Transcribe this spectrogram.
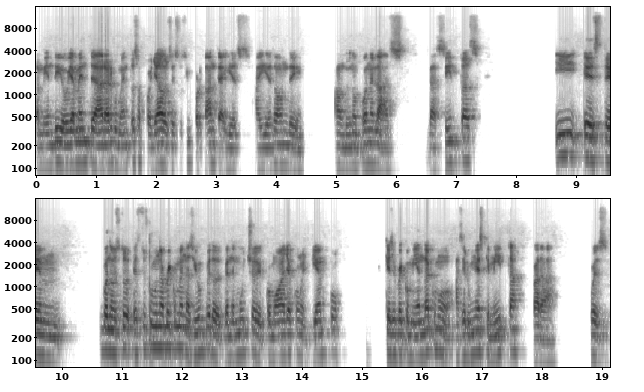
También digo, obviamente dar argumentos apoyados, eso es importante, ahí es, ahí es donde, donde uno pone las, las citas. Y este, bueno, esto, esto es como una recomendación, pero depende mucho de cómo vaya con el tiempo que se recomienda como hacer un esquemita para pues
